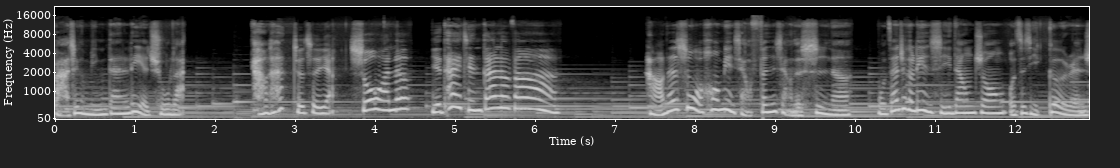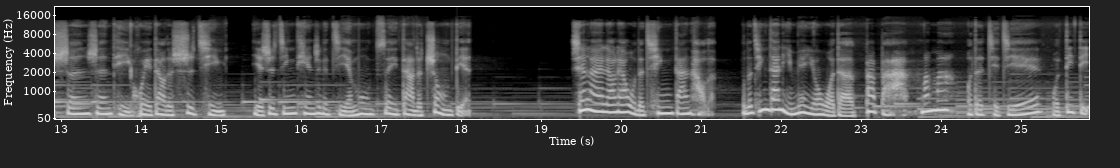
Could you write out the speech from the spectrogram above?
把这个名单列出来。好了，就这样说完了。也太简单了吧！好，但是我后面想分享的是呢，我在这个练习当中，我自己个人深深体会到的事情，也是今天这个节目最大的重点。先来聊聊我的清单好了，我的清单里面有我的爸爸妈妈、我的姐姐、我弟弟，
